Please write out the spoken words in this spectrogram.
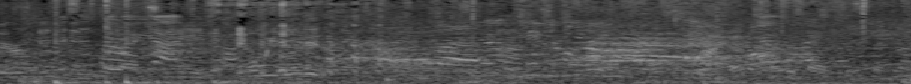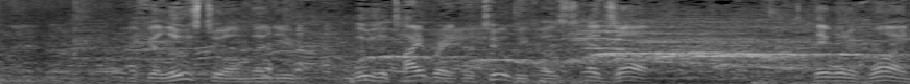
We're like the Bears. Well, we needed. If you lose to them, then you lose a tiebreaker too because heads up, they would have won.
